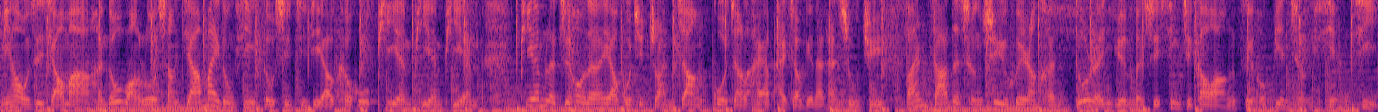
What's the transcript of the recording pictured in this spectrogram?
你好，我是小马。很多网络商家卖东西都是直接要客户 PM PM PM PM 了之后呢，要过去转账，过账了还要拍照给他看数据。繁杂的程序会让很多人原本是兴致高昂，最后变成嫌弃，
